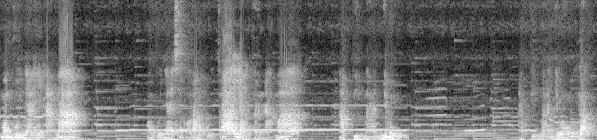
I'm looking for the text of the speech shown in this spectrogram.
mempunyai anak mempunyai seorang putra yang bernama Abimanyu. Abimanyu lah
